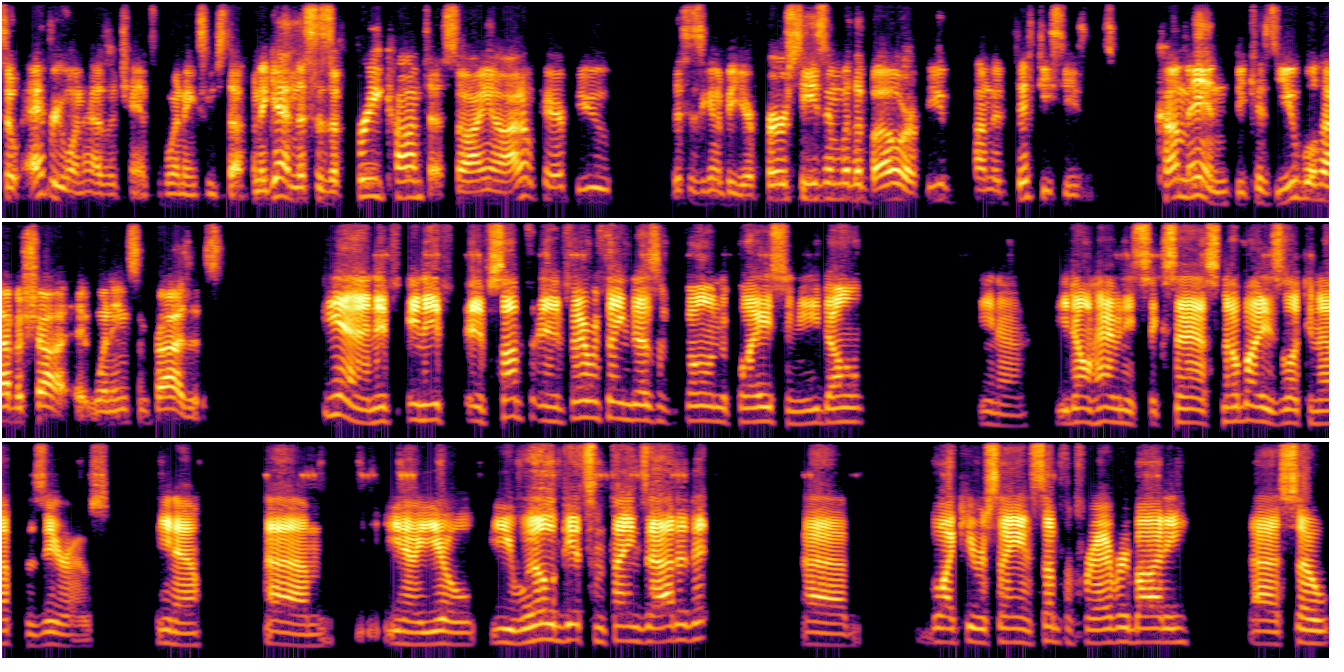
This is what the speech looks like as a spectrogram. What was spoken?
so everyone has a chance of winning some stuff. And again, this is a free contest. So I, you know, I don't care if you this is going to be your first season with a bow or if you've hunted 50 seasons. Come in because you will have a shot at winning some prizes. Yeah, and if and if if something if everything doesn't fall into place and you don't, you know, you don't have any success, nobody's looking up the zeros. You know, um, you know, you'll you will get some things out of it. Uh, like you were saying, something for everybody. Uh, so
